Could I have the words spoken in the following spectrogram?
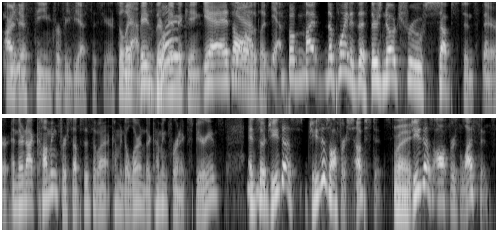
are their theme for VBS this year. So like Yeah. basically they're mimicking. Yeah it's all Yeah, over the place. Yeah. but my the point is this there's no true substance there and they're not coming for substance they're not coming to learn they're coming for an experience. And Mm-hmm. so Jesus Jesus offers substance. Right. Jesus offers lessons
